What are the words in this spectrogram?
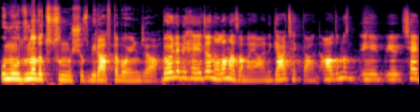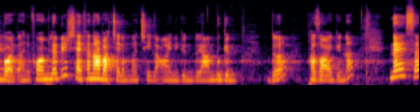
umuduna da tutunmuşuz bir Ya- hafta boyunca. Böyle bir heyecan olamaz ama yani gerçekten. Aldığımız e, e, şey bu arada hani Formula 1 şey Fenerbahçeli maçıyla aynı gündü yani bugündü pazar günü. Neyse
